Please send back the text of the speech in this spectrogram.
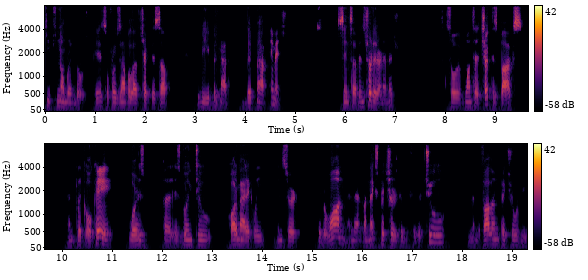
keeps numbering those. Okay, so for example, I've checked this up to be a bitmap bitmap image since I've inserted an image. So once I check this box and click OK, Word is uh, is going to automatically insert figure one, and then my next picture is going to be figure two, and then the following picture would be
